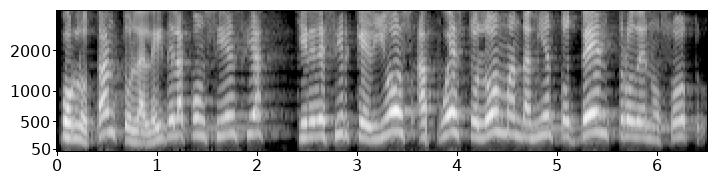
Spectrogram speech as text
Por lo tanto, la ley de la conciencia quiere decir que Dios ha puesto los mandamientos dentro de nosotros,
